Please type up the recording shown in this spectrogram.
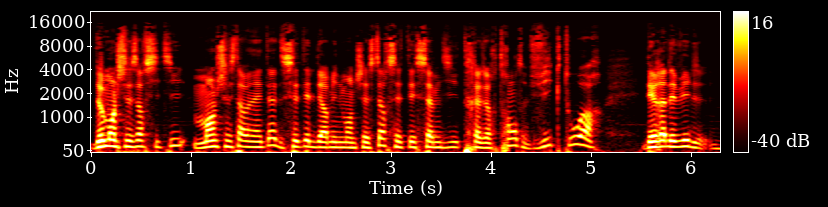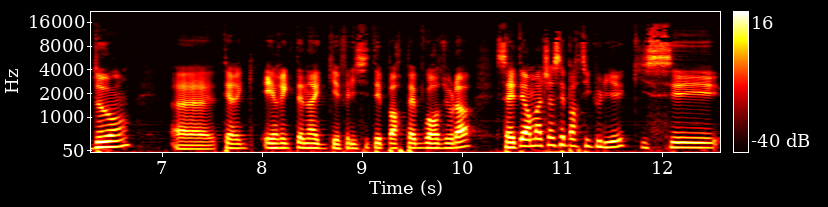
de Manchester City. Manchester United, c'était le derby de Manchester, c'était samedi 13h30. Victoire des Red Devils 2-1. Euh, Eric Tenag qui est félicité par Pep Guardiola. Ça a été un match assez particulier qui s'est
